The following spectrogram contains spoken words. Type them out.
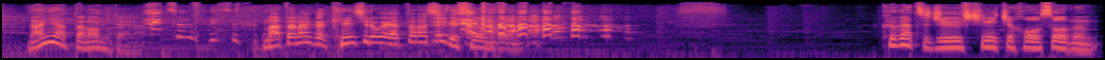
何やったのみたいな。そうですまたなんかケンシロウがやったらしいですよみたいな。9月17日放送分、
